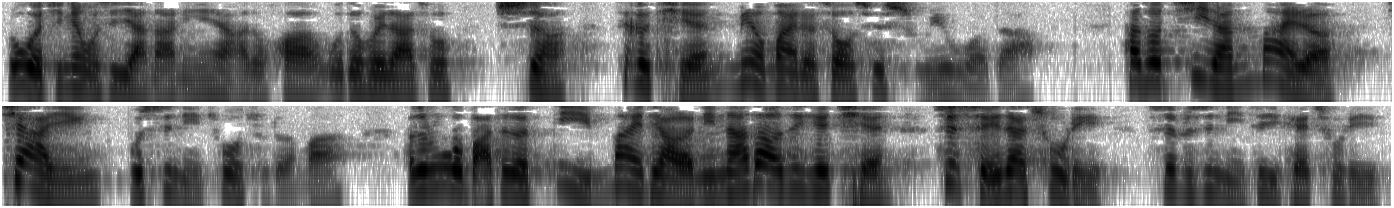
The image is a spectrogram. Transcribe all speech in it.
如果今天我是亚拿尼亚的话，我都回答说：是啊，这个田没有卖的时候是属于我的。他说：既然卖了，价银不是你做主的吗？他说：如果把这个地卖掉了，你拿到这些钱是谁在处理？是不是你自己可以处理？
